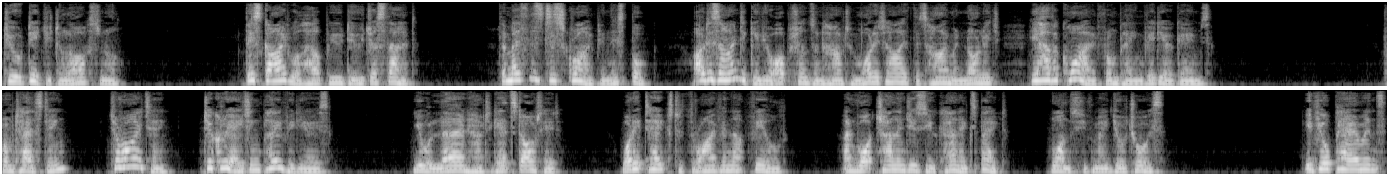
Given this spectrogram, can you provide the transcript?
to your digital arsenal. This guide will help you do just that. The methods described in this book are designed to give you options on how to monetize the time and knowledge you have acquired from playing video games. From testing, to writing, to creating play videos, you will learn how to get started, what it takes to thrive in that field, and what challenges you can expect once you've made your choice. If your parents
